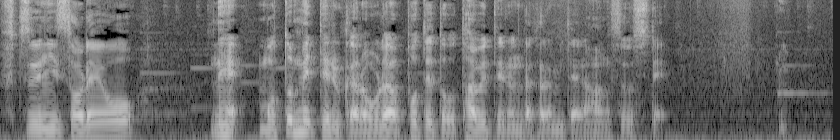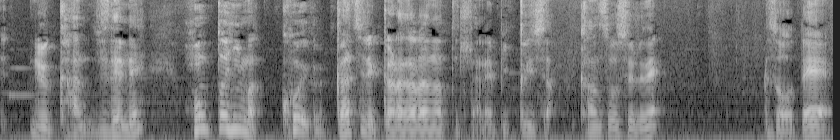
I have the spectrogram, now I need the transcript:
普通にそれをね求めてるから俺はポテトを食べてるんだからみたいな話をして。る感じでね本当に今声がガチでガラガラになってきたねびっくりした。乾燥してるね。そうで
